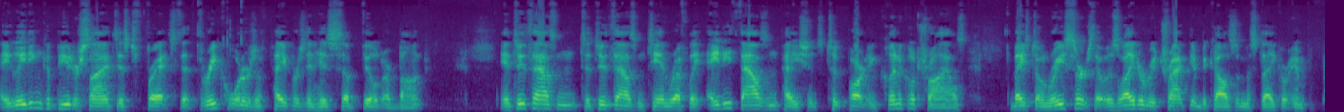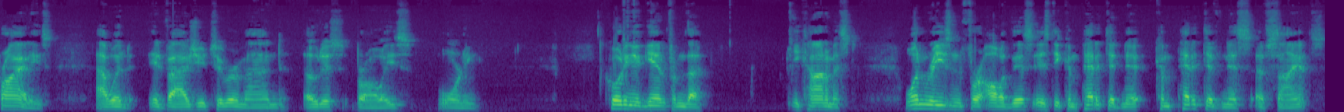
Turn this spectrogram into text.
A leading computer scientist frets that three quarters of papers in his subfield are bunk. In 2000 to 2010, roughly 80,000 patients took part in clinical trials based on research that was later retracted because of mistake or improprieties. I would advise you to remind Otis Brawley's warning. Quoting again from the Economist, one reason for all of this is the competitiveness of science.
